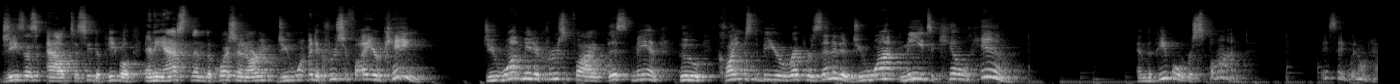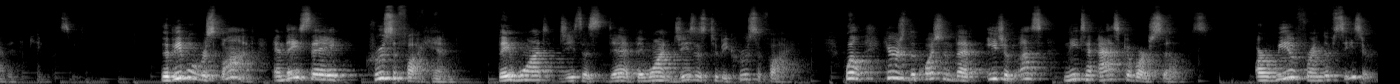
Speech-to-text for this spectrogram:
Jesus out to see the people and he asks them the question Are you, Do you want me to crucify your king? Do you want me to crucify this man who claims to be your representative? Do you want me to kill him? And the people respond. They say, We don't have any king but Caesar. The people respond and they say, Crucify him. They want Jesus dead. They want Jesus to be crucified. Well, here's the question that each of us need to ask of ourselves Are we a friend of Caesar?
